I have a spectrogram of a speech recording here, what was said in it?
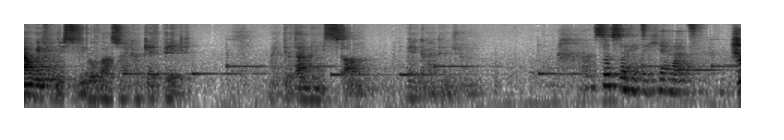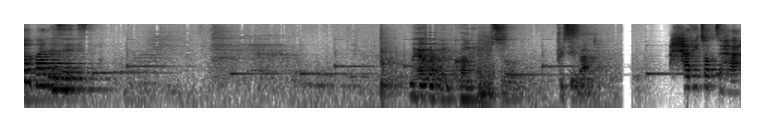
Can't wait for this to be over so I can get paid. My daughter needs um, medical attention. I'm so sorry to hear that. How bad is it? My husband been calling so pretty bad. Have you talked to her?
